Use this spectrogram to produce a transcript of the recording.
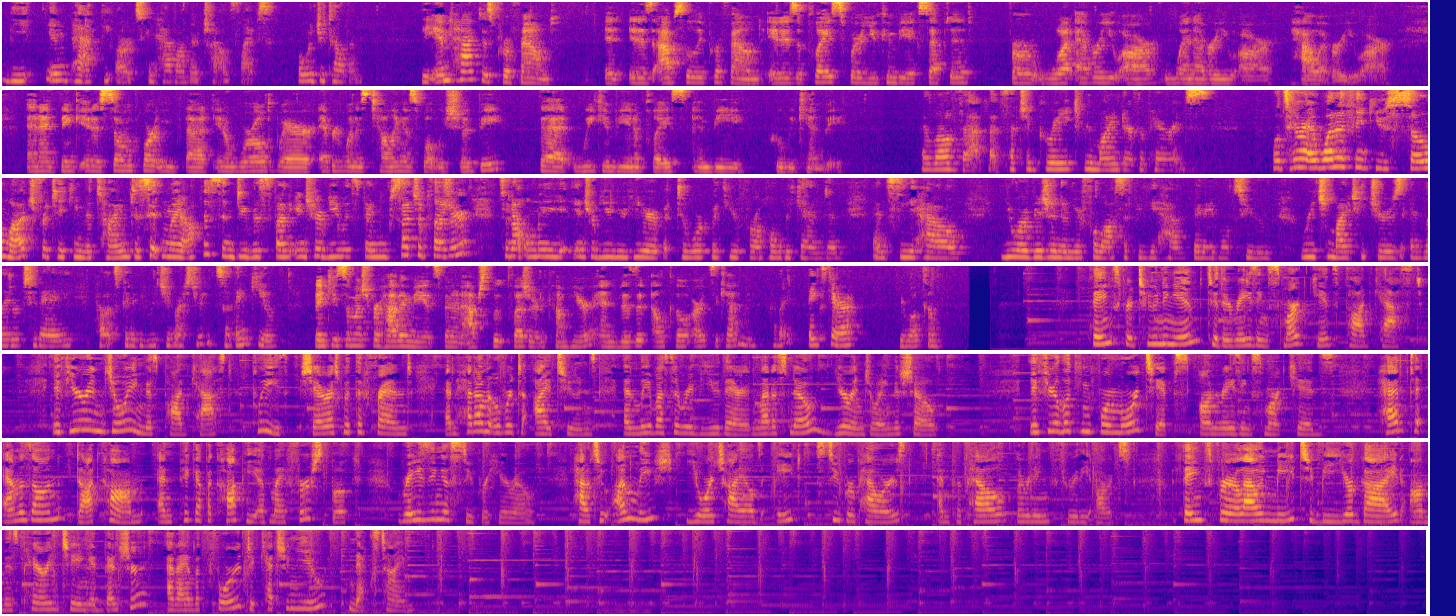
the impact the arts can have on their child's lives, what would you tell them? The impact is profound. It, it is absolutely profound. It is a place where you can be accepted for whatever you are, whenever you are, however you are. And I think it is so important that in a world where everyone is telling us what we should be, that we can be in a place and be who we can be. I love that. That's such a great reminder for parents. Well, Tara, I want to thank you so much for taking the time to sit in my office and do this fun interview. It's been such a pleasure to not only interview you here, but to work with you for a whole weekend and, and see how your vision and your philosophy have been able to reach my teachers and later today how it's going to be reaching our students. So thank you. Thank you so much for having me. It's been an absolute pleasure to come here and visit Elko Arts Academy. All right. Thanks, Tara. You're welcome. Thanks for tuning in to the Raising Smart Kids podcast. If you're enjoying this podcast, please share us with a friend and head on over to iTunes and leave us a review there and let us know you're enjoying the show. If you're looking for more tips on raising smart kids, head to Amazon.com and pick up a copy of my first book, Raising a Superhero How to Unleash Your Child's Eight Superpowers and Propel Learning Through the Arts. Thanks for allowing me to be your guide on this parenting adventure, and I look forward to catching you next time.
